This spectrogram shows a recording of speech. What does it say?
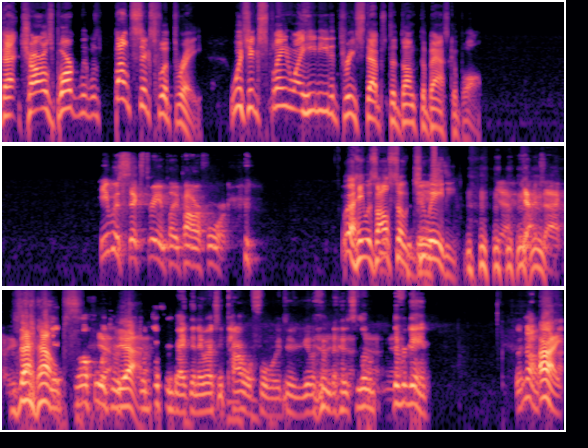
that Charles Barkley was about six foot three, which explained why he needed three steps to dunk the basketball. He was six three and played power forward. well, he was also two eighty. yeah, yeah, exactly. that helps. Yeah, yeah. Were, different back then. They were actually power forwards. It's a little different game. But no. All right.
